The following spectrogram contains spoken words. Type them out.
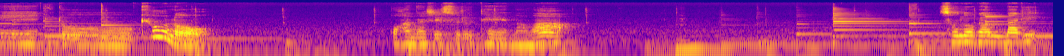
えっ、と今日のお話しするテーマはその頑張り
